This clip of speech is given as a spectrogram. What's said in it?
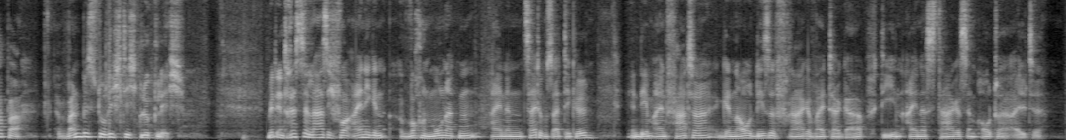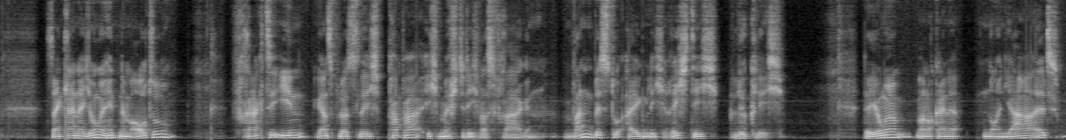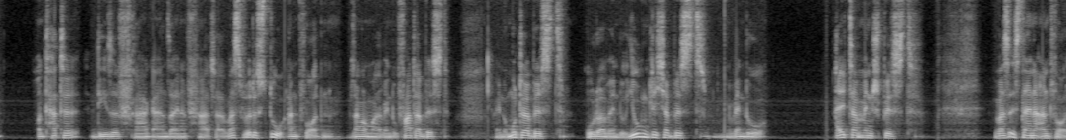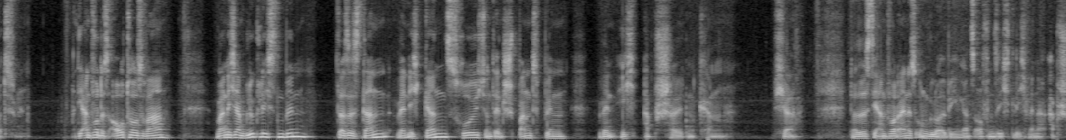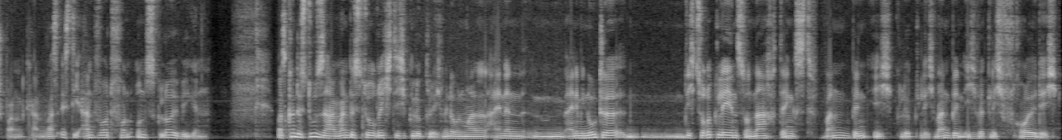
Papa, wann bist du richtig glücklich? Mit Interesse las ich vor einigen Wochen, Monaten einen Zeitungsartikel, in dem ein Vater genau diese Frage weitergab, die ihn eines Tages im Auto ereilte. Sein kleiner Junge hinten im Auto fragte ihn ganz plötzlich, Papa, ich möchte dich was fragen. Wann bist du eigentlich richtig glücklich? Der Junge war noch keine neun Jahre alt, und hatte diese Frage an seinen Vater. Was würdest du antworten? Sagen wir mal, wenn du Vater bist, wenn du Mutter bist oder wenn du Jugendlicher bist, wenn du alter Mensch bist. Was ist deine Antwort? Die Antwort des Autors war, wann ich am glücklichsten bin, das ist dann, wenn ich ganz ruhig und entspannt bin, wenn ich abschalten kann. Tja, das ist die Antwort eines Ungläubigen, ganz offensichtlich, wenn er abspannen kann. Was ist die Antwort von uns Gläubigen? Was könntest du sagen? Wann bist du richtig glücklich? Wenn du mal einen, eine Minute dich zurücklehnst und nachdenkst, wann bin ich glücklich? Wann bin ich wirklich freudig?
